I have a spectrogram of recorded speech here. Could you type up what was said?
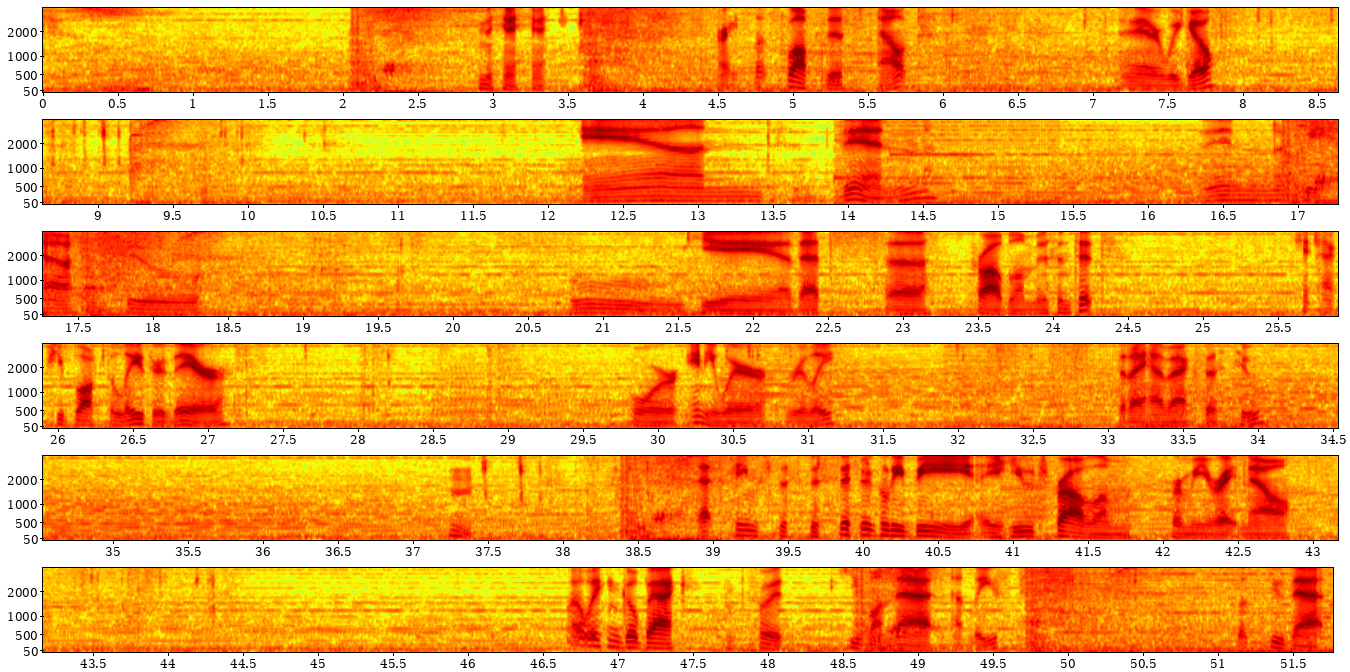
Alright, let's swap this out. There we go. And... then... Then we have to... Ooh, yeah, that's a problem, isn't it? Can't actually block the laser there. Or anywhere, really. That I have access to. Hmm. That seems to specifically be a huge problem for me right now. Well, we can go back and put a cube on that, at least. So let's do that.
